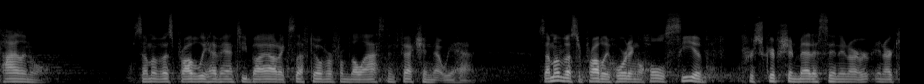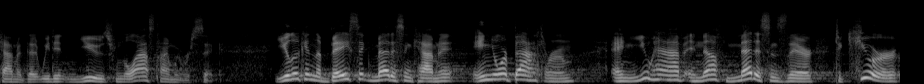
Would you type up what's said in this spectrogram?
Tylenol. Some of us probably have antibiotics left over from the last infection that we had. Some of us are probably hoarding a whole sea of prescription medicine in our, in our cabinet that we didn't use from the last time we were sick. You look in the basic medicine cabinet in your bathroom, and you have enough medicines there to cure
